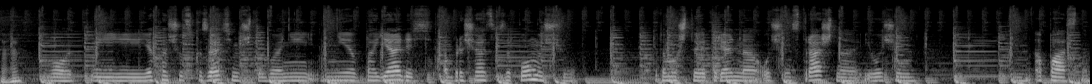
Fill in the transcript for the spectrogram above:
Мгм. Вот. И я хочу сказать им, чтобы они не боялись обращаться за помощью, потому что это реально очень страшно и очень опасно.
